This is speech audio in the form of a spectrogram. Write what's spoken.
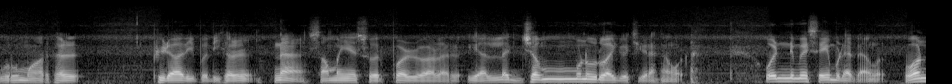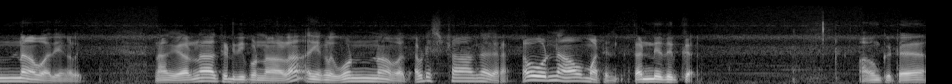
குருமார்கள் பீடாதிபதிகள் என்ன சமய சொற்பொழிவாளர்கள் எல்லாம் ஜம்முன்னு உருவாக்கி வச்சுக்கிறாங்க அவங்க ஒன்றுமே செய்ய முடியாது அவங்க ஒன்றாவாது எங்களுக்கு. நாங்கள் என்ன கெடுதி பண்ணாலும் அது எங்களுக்கு ஒன்றாவாது அப்படியே ஸ்ட்ராங்காக இருக்கிறான் அவள் ஒன்றும் ஆக மாட்டேங்குது. கண் எதிர்க்க. அவங்கக்கிட்ட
